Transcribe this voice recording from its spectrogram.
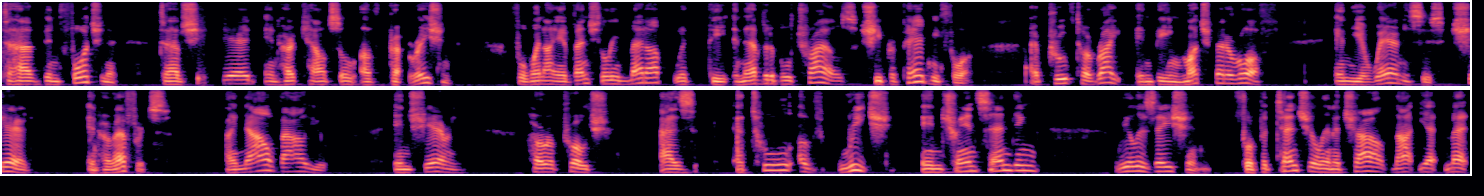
to have been fortunate to have shared in her counsel of preparation for when I eventually met up with the inevitable trials she prepared me for. I proved her right in being much better off in the awarenesses shared in her efforts. I now value in sharing her approach as a tool of reach in transcending realization for potential in a child not yet met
